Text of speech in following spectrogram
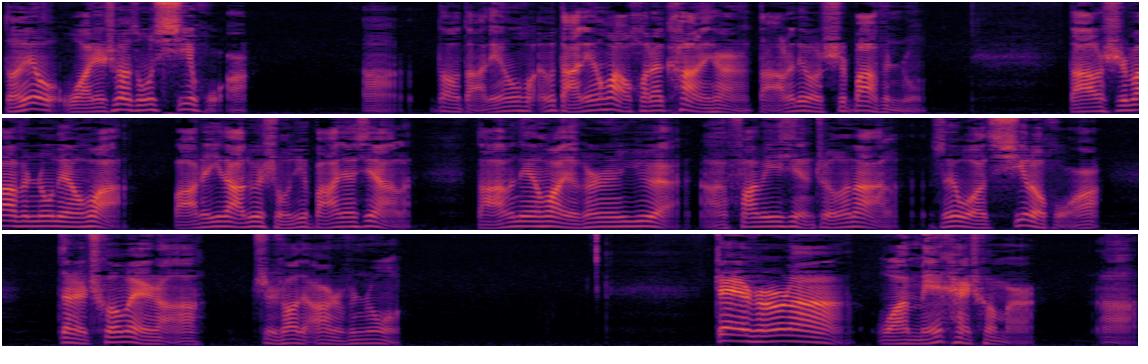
等于我这车从熄火啊到打电话，我打电话我后来看了一下，打了得有十八分钟，打了十八分钟电话。把这一大堆手机拔下线了，打完电话就跟人约啊，发微信这个那个，所以我熄了火，在这车位上啊，至少得二十分钟了。这时候呢，我没开车门啊，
